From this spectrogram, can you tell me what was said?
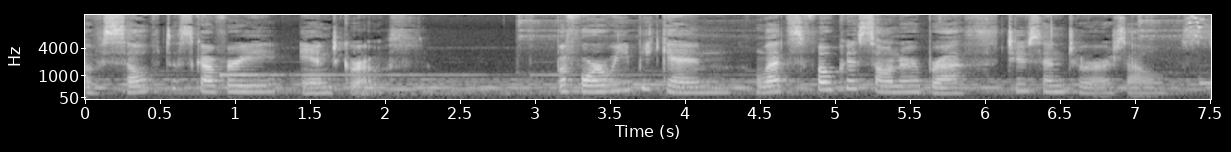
of self discovery and growth. Before we begin, let's focus on our breath to center ourselves.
